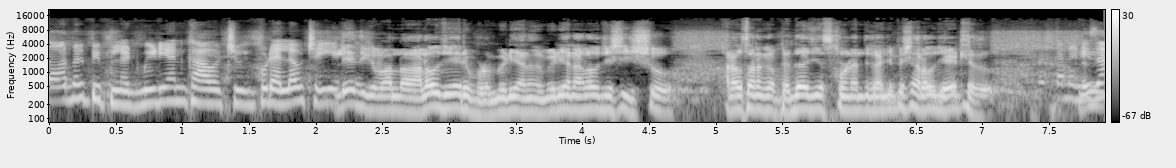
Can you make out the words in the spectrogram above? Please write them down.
నార్మల్ పీపుల్ అంటే మీడియాని కావచ్చు ఇప్పుడు అలౌ చేయలేదు లేదు ఇక వాళ్ళు అలౌ చేయరు ఇప్పుడు. మీడియా మీడియాని అలౌ చేసి ఇష్యూ అనవసరంగా పెద్దగా చేసుకోండి ఎందుకని చెప్పేసి అలౌ చేయట్లేదు. నిజా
